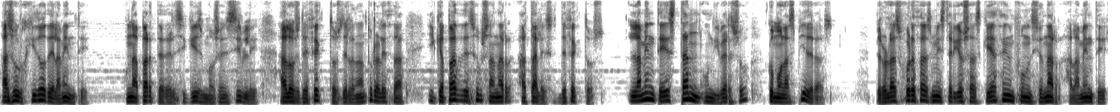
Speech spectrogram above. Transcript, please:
ha surgido de la mente, una parte del psiquismo sensible a los defectos de la naturaleza y capaz de subsanar a tales defectos. La mente es tan universo como las piedras, pero las fuerzas misteriosas que hacen funcionar a la mente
